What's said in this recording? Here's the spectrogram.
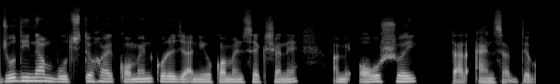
যদি নাম বুঝতে হয় কমেন্ট করে জানিও কমেন্ট সেকশানে আমি অবশ্যই তার অ্যান্সার দেব।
